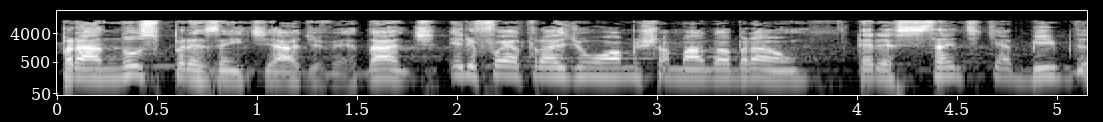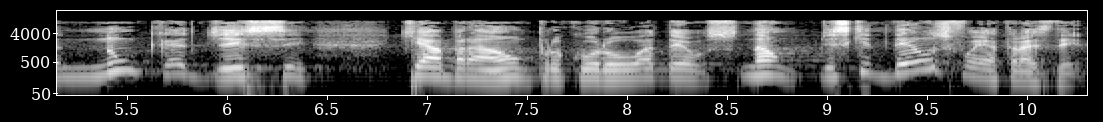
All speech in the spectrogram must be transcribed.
para nos presentear de verdade, ele foi atrás de um homem chamado Abraão. Interessante que a Bíblia nunca disse que Abraão procurou a Deus. Não, diz que Deus foi atrás dele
